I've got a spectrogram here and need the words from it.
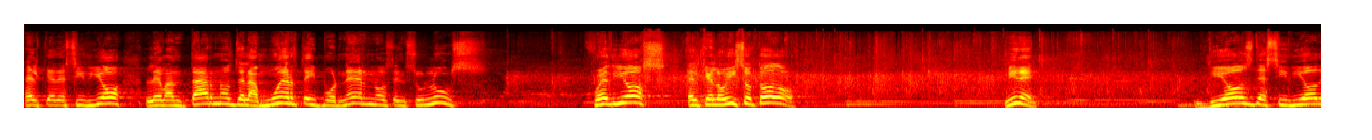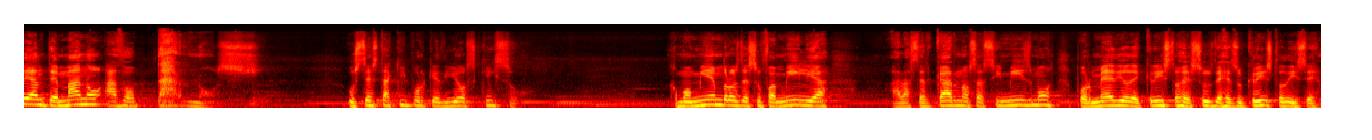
el que decidió levantarnos de la muerte y ponernos en su luz. Fue Dios el que lo hizo todo. Mire, Dios decidió de antemano adoptarnos. Usted está aquí porque Dios quiso como miembros de su familia, al acercarnos a sí mismos por medio de Cristo Jesús, de Jesucristo, dice,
